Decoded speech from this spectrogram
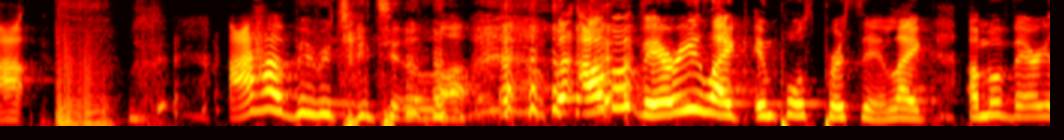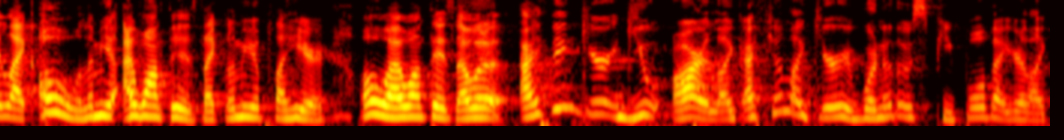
I, I have been rejected a lot, but I'm a very like impulse person. Like I'm a very like, oh, let me, I want this. Like let me apply here. Oh, I want this. I would. I think you're you are like I feel like you're one of those people that you're like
